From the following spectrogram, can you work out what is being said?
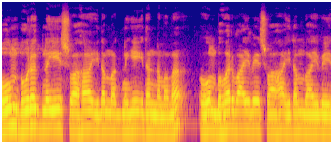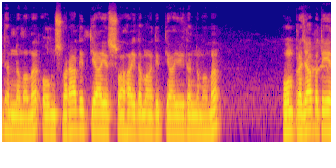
ஓம் பூரக்னயே ஸ்வாஹா இதம் அக்னயே இதன் நமம. ஓம் புவர்வாயுவே ஸ்வாஹா இதம் வாயுவே இதன் நமம. ஓம் ஸ்வராதித்யாய ஸ்வாஹா இதம் ஆதித்யாய இதன் நமம. ஓம் பிரஜாபதியே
